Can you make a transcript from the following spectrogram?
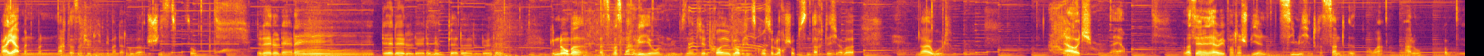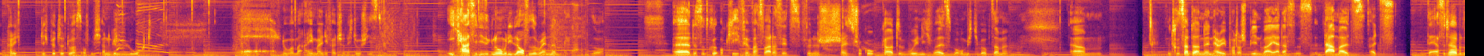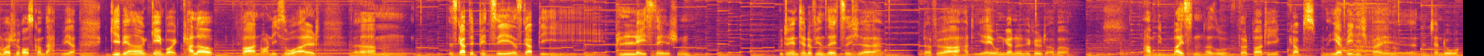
Ah ja, man, man macht das natürlich, indem man darüber schießt. So. Gnome, was, was machen wir hier unten? Wir müssen eigentlich den Troll, glaube ich, ins große Loch schubsen, dachte ich, aber... Na gut. Autsch. Naja. Was ja in den Harry Potter Spielen ziemlich interessant ist... Aua, hallo? Kann ich dich bitte? Du hast auf mich angelogt. Nur weil man einmal in die falsche Richtung schießt. Ich hasse diese Gnome, die laufen so random. So. Äh, das ist Okay, für was war das jetzt? Für eine scheiß Schokokarte, wo ich nicht weiß, warum ich die überhaupt sammle. Ähm. Das Interessante an den Harry Potter Spielen war ja, dass es damals, als der erste Teil zum Beispiel rauskommt, da hatten wir GBA, Game Boy Color, war noch nicht so alt. Ähm, es gab den PC, es gab die Playstation. Gut, der Nintendo 64, äh, dafür hat EA ungern entwickelt, aber haben die meisten, also Third Party gab es eher wenig bei äh, Nintendo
